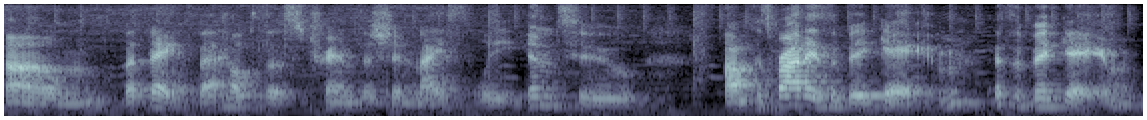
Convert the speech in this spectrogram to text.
um, but thanks. That helps us transition nicely into because um, Friday is a big game. It's a big game.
